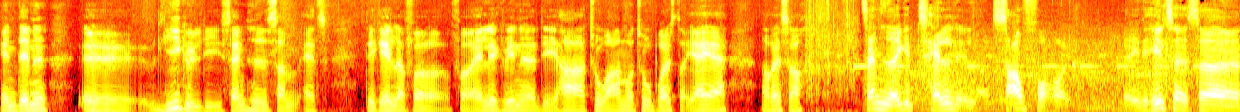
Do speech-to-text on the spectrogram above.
end denne øh, ligegyldige sandhed, som at det gælder for, for alle kvinder, at de har to arme og to bryster. Ja, ja, og hvad så? Sandhed er ikke et tal eller et sagforhold. I det hele taget så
